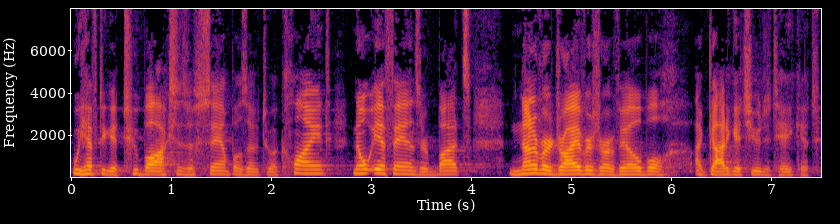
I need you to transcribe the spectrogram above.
We have to get two boxes of samples out to a client. No ifs, ands, or buts. None of our drivers are available. I got to get you to take it.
